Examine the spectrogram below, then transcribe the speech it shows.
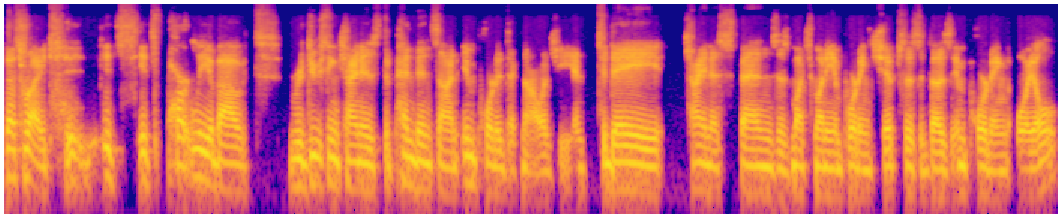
That's right. It's it's partly about reducing China's dependence on imported technology. And today, China spends as much money importing chips as it does importing oil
